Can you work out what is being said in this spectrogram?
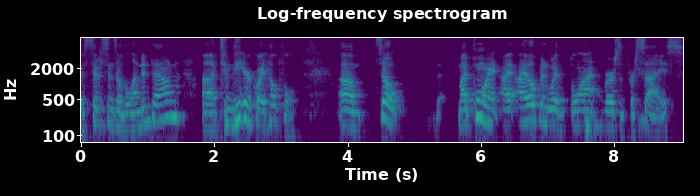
the citizens of London town, uh, to me are quite helpful. Um, so my point, I, I opened with blunt versus precise.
